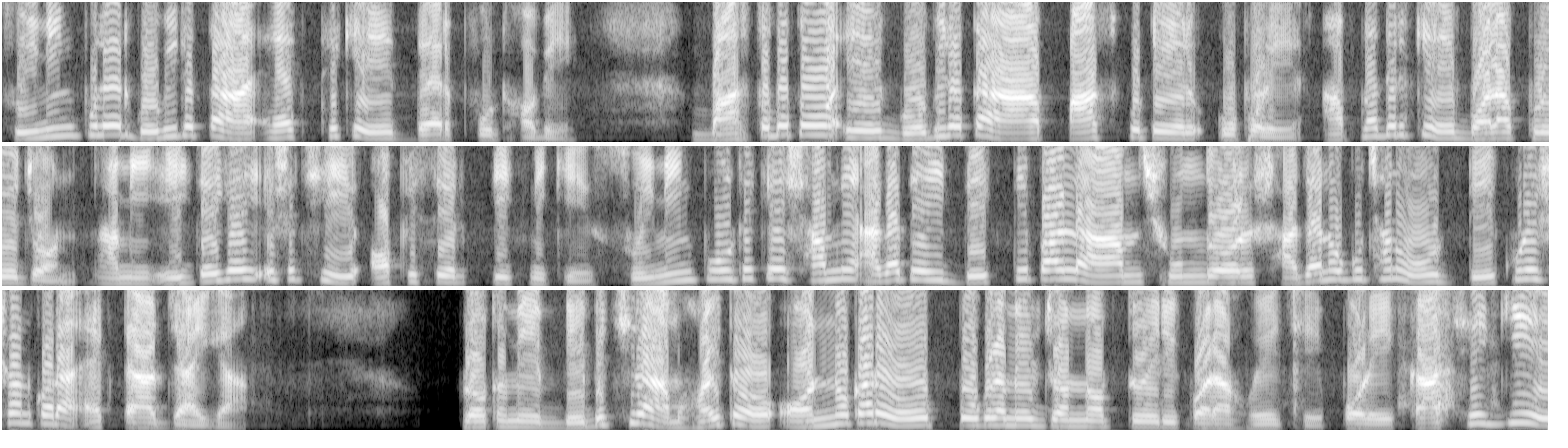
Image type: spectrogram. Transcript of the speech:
সুইমিং পুলের গভীরতা এক থেকে দেড় ফুট হবে। বাস্তবত এর গভীরতা পাঁচ ফুটের উপরে। আপনাদেরকে বলা প্রয়োজন, আমি এই জায়গায় এসেছি অফিসের পিকনিকে। সুইমিং পুল থেকে সামনে আগাতেই দেখতে পারলাম সুন্দর সাজানো গুছানো ডেকোরেশন করা একটা জায়গা। প্রথমে ভেবেছিলাম হয়তো অন্য কারও প্রোগ্রামের জন্য তৈরি করা হয়েছে। পরে কাছে গিয়ে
